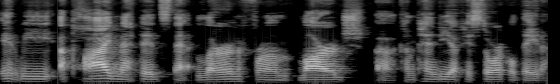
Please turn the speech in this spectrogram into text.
and we apply methods that learn from large uh, compendia of historical data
